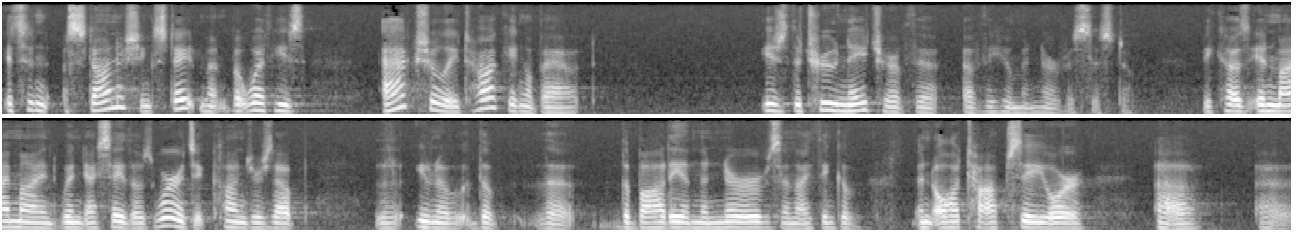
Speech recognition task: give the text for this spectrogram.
it's an astonishing statement. But what he's actually talking about is the true nature of the of the human nervous system, because in my mind, when I say those words, it conjures up, the, you know, the the the body and the nerves, and I think of an autopsy or uh, uh,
